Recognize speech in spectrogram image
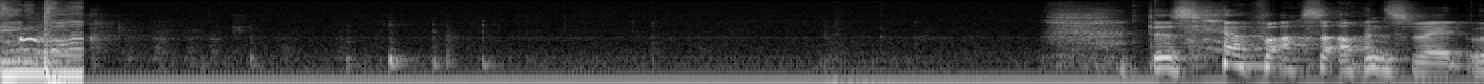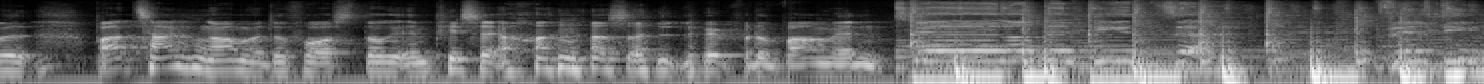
din barn det ser bare så åndssvagt ud. Bare tanken om, at du får stukket en pizza i hånden, og så løber du bare med den. Vil din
